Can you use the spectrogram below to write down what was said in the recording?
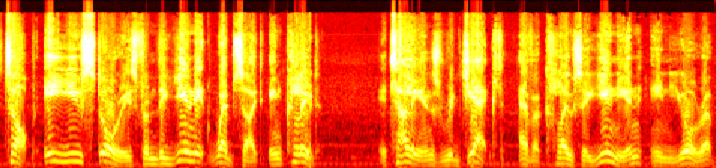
top EU stories from the UNIT website include Italians reject ever closer union in Europe,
